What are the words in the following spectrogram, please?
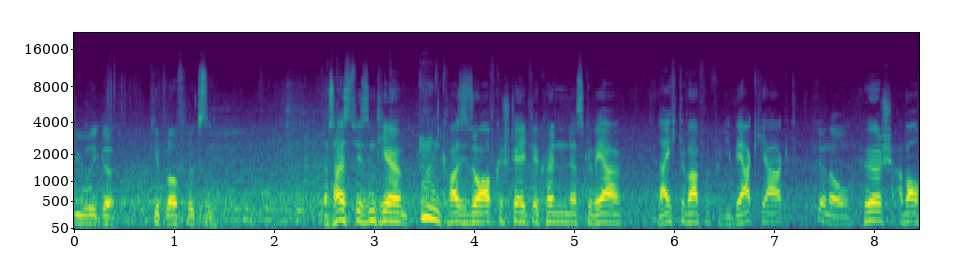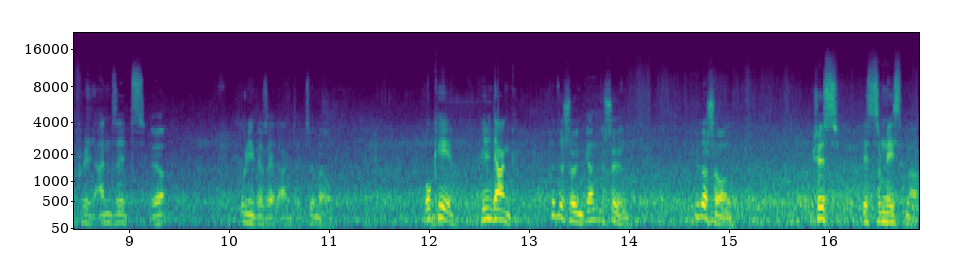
führige Kipplaufbüchse. Das heißt, wir sind hier quasi so aufgestellt, wir können das Gewehr, leichte Waffe für die Bergjagd, genau. Hirsch, aber auch für den Ansitz, ja. universell einsetzen. Genau. Okay, vielen Dank. Bitte schön, gern geschehen. Wiederschauen. Tschüss, bis zum nächsten Mal.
